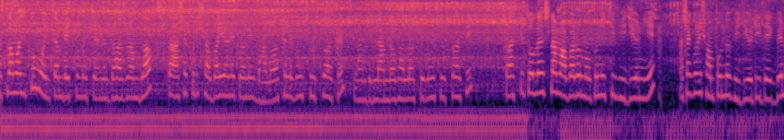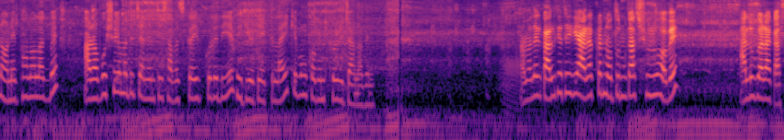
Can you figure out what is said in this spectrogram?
আসসালামু আলাইকুম, welcome back to my channel Dahagram vlogs. তো আশা করি সবাই অনেক অনেক ভালো আছেন এবং সুস্থ আছেন। আলহামদুলিল্লাহ, আমরাও ভালো আছি এবং সুস্থ আছি। তো আজকে চলে আসলাম আবারও নতুন একটি ভিডিও নিয়ে। আশা করি সম্পূর্ণ ভিডিওটি দেখবেন, অনেক ভালো লাগবে। আর অবশ্যই আমাদের চ্যানেলটি সাবস্ক্রাইব করে দিয়ে ভিডিওটি একটা লাইক এবং কমেন্ট করে জানাবেন। আমাদের কালকে থেকে আর একটা নতুন কাজ শুরু হবে আলু গাড়া কাজ।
